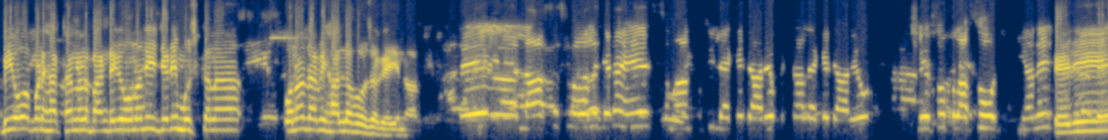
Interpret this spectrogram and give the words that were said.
ਵੀ ਉਹ ਆਪਣੇ ਹੱਥਾਂ ਨਾਲ ਵੰਡ ਕੇ ਉਹਨਾਂ ਦੀ ਜਿਹੜੀ ਮੁਸ਼ਕਲਾਂ ਉਹਨਾਂ ਦਾ ਵੀ ਹੱਲ ਹੋ ਸਕੇ ਜੀ ਨਾਲ। ਤੇ ਲਾਸਟ ਸਵਾਲ ਜਿਹੜਾ ਇਹ ਸਮਾਨ ਤੁਸੀਂ ਲੈ ਕੇ ਜਾ ਰਹੇ ਹੋ ਕਿੱਥਾਂ ਲੈ ਕੇ ਜਾ ਰਹੇ ਹੋ 600 ਪਲੱਸ ਹੋ ਚੁੱਕੀਆਂ ਨੇ। ਇਹ ਜੀ ਤੇ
